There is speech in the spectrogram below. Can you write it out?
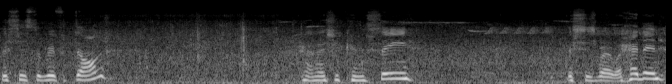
This is the River Don. And as you can see, this is where we're heading.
